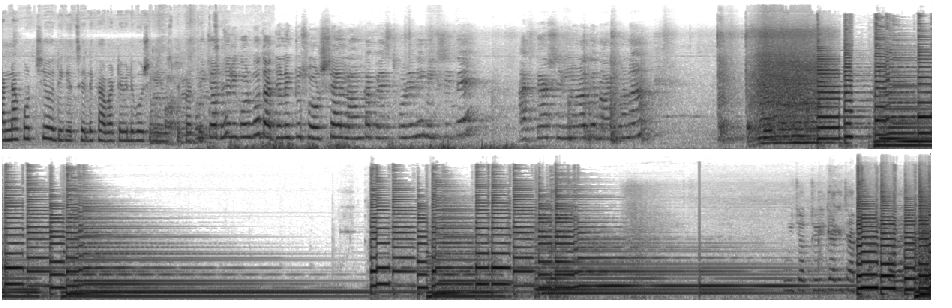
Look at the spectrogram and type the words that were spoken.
রান্না করছি ওদিকে ছেলে খাবার টেবিলে বসে নিউজ পেপার দেখছে। চচ্চড়ি করব তার জন্য একটু সর্ষে আর লঙ্কা পেস্ট করে নিই মিক্সিতে। আজকে আর শিলনোড়াতে বাড়বো না। চাপা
